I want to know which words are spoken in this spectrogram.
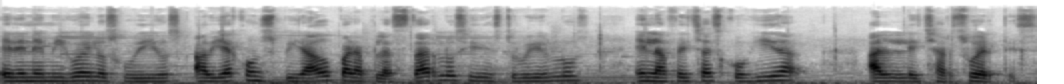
el enemigo de los judíos, había conspirado para aplastarlos y destruirlos en la fecha escogida al echar suertes.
